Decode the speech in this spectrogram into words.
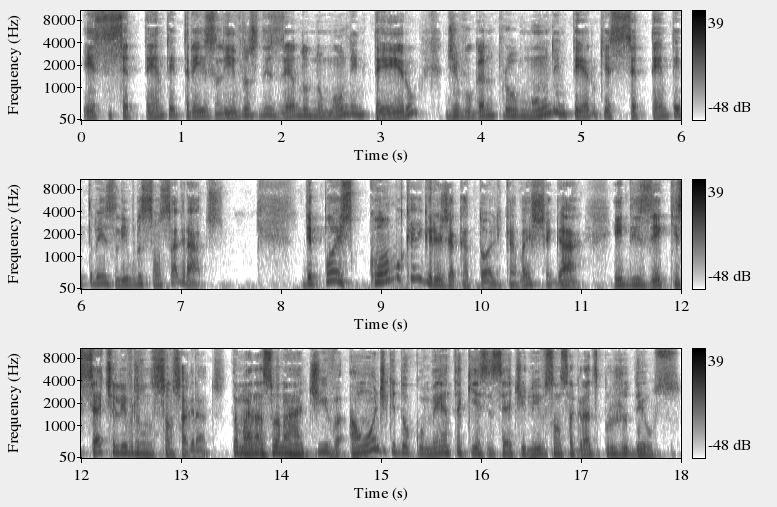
esses 73 livros, dizendo no mundo inteiro, divulgando para o mundo inteiro que esses 73 livros são sagrados. Depois, como que a Igreja Católica vai chegar e dizer que sete livros não são sagrados? Então, mas na sua narrativa, aonde que documenta que esses sete livros são sagrados para os judeus?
